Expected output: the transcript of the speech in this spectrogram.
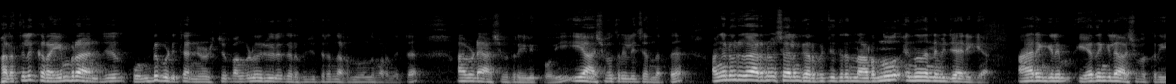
ഫലത്തിൽ ക്രൈം ബ്രാഞ്ച് കൊണ്ടുപിടിച്ച് അന്വേഷിച്ചു ബംഗളൂരുവിൽ ഗർഭചിത്രം നടന്നു എന്ന് പറഞ്ഞിട്ട് അവിടെ ആശുപത്രിയിൽ പോയി. ഈ ആശുപത്രിയിൽ ചെന്നിട്ട് അങ്ങനെ ഒരു കാരണവശാലും ഗർഭചിത്രം നടന്നു എന്ന് തന്നെ വിചാരിക്കുക. ആരെങ്കിലും ഏതെങ്കിലും ആശുപത്രി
